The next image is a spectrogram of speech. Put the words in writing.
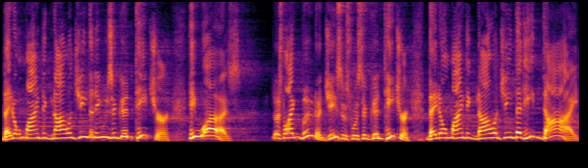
They don't mind acknowledging that he was a good teacher. He was. Just like Buddha, Jesus was a good teacher. They don't mind acknowledging that he died.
